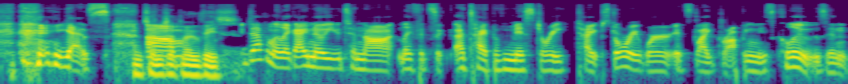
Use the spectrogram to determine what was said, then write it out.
yes, in terms of Um, movies definitely. Like I know you to not if it's a, a type of mystery type story where it's like dropping these clues and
